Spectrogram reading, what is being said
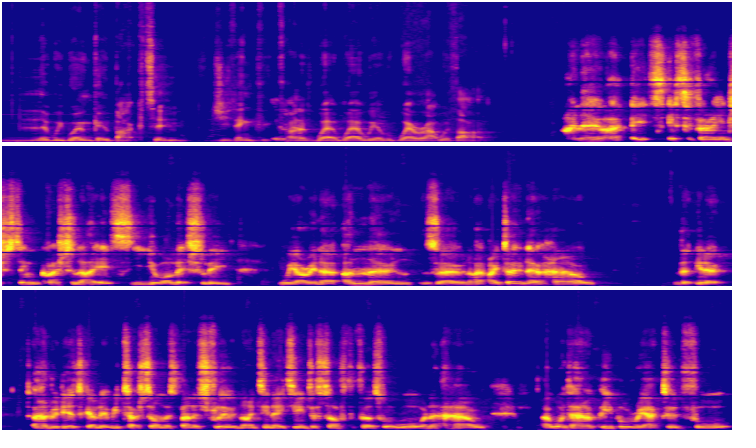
that we won't go back to do you think kind of where where we're where we're at with that i know it's it's a very interesting question it's you are literally we are in an unknown zone i, I don't know how that you know 100 years ago we touched on the spanish flu in 1918 just after the first world war and how i wonder how people reacted for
